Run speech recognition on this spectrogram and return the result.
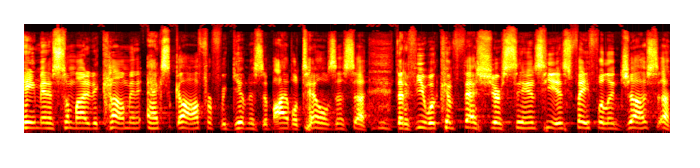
Amen. Somebody to come and ask God for forgiveness. The Bible tells us uh, that if you will confess your sins, He is faithful and just uh,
